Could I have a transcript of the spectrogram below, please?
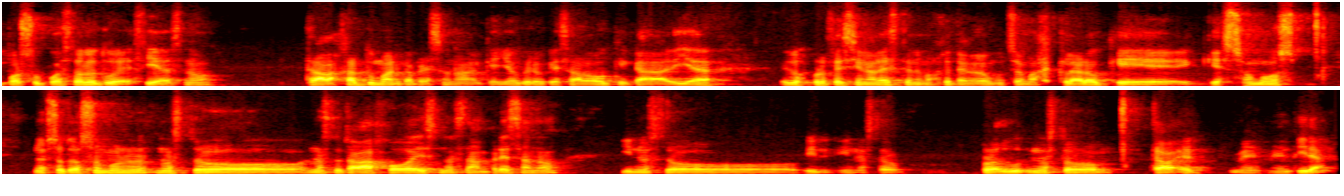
por supuesto, lo tú decías, ¿no? Trabajar tu marca personal, que yo creo que es algo que cada día los profesionales tenemos que tenerlo mucho más claro, que somos nosotros somos nuestro, nuestro trabajo es nuestra empresa, ¿no? Y nuestro, y, nuestro nuestro, eh, mentira,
